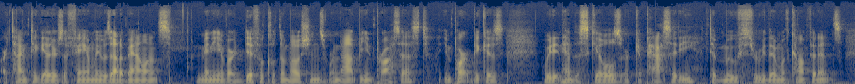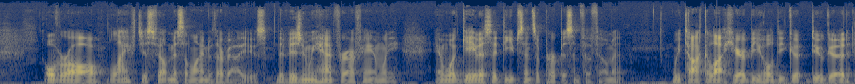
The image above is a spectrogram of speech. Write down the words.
our time together as a family was out of balance, many of our difficult emotions were not being processed, in part because we didn't have the skills or capacity to move through them with confidence. Overall, life just felt misaligned with our values, the vision we had for our family, and what gave us a deep sense of purpose and fulfillment. We talk a lot here at Be Whole Do Good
